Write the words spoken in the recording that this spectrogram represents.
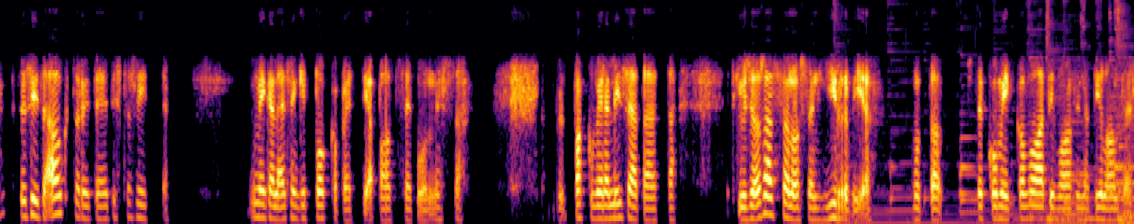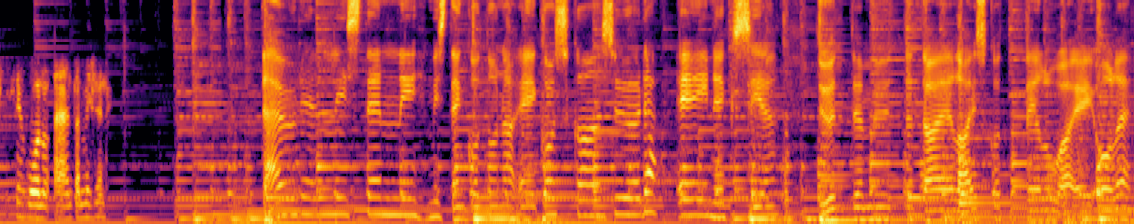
se siitä auktoriteetista sitten. Meikäläisenkin pokkapetti about sekunnissa. Pakko vielä lisätä, että, että kyllä se osasi sanoa sen hirviö, mutta se komikka vaati vaan siinä tilanteessa sen huonon ääntämisen. Täydellisten ihmisten kotona ei koskaan syödä eineksiä. Työttömyyttä tai laiskottelua ei ole.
